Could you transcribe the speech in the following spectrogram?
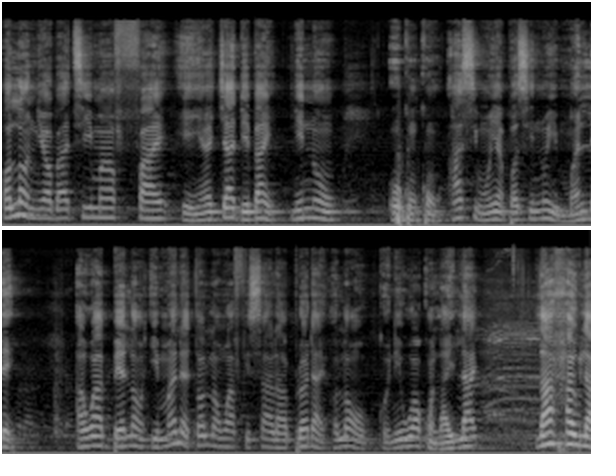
ọlọ́run ní ọba tí máa fa èèyàn jáde báyìí nínú òkùnkùn á sì mú yàn bọ́ sínú ìmọ́lẹ̀. Àwa bẹ́ẹ̀ lọ́n ìmọ́lẹ̀ tọ́lọ́run wa fi sára brọ́dà ọlọ́run kò ní wọ́ọ̀kùn láíláí. Láhàúlà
